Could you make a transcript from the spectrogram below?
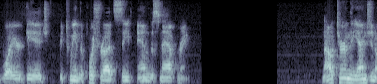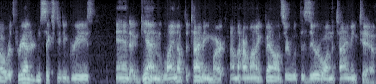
wire gauge between the pushrod seat and the snap ring. Now turn the engine over 360 degrees and again line up the timing mark on the harmonic balancer with the zero on the timing tab.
